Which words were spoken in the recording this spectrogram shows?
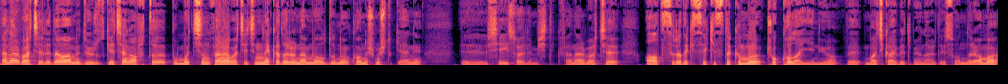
Fenerbahçe ile devam ediyoruz. Geçen hafta bu maçın Fenerbahçe için ne kadar önemli olduğunu konuşmuştuk. Yani e, şeyi söylemiştik. Fenerbahçe alt sıradaki 8 takımı çok kolay yeniyor ve maç kaybetmiyor neredeyse onları ama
